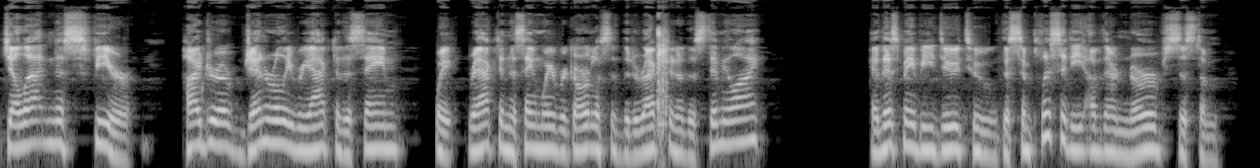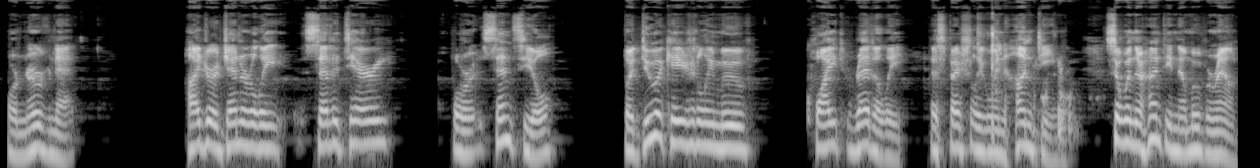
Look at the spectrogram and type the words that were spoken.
gelatinous sphere. Hydra generally react to the same wait, react in the same way regardless of the direction of the stimuli. And this may be due to the simplicity of their nerve system or nerve net. Hydra generally sedentary or sensile, but do occasionally move quite readily, especially when hunting. So when they're hunting, they'll move around.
